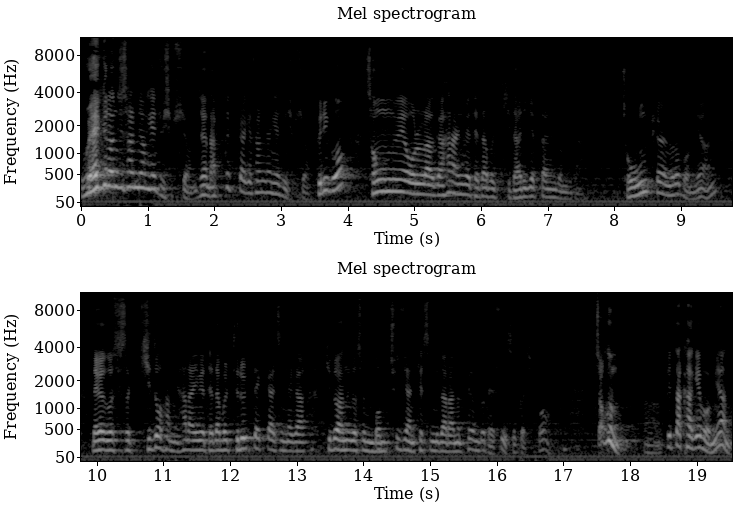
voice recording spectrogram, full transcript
왜 그런지 설명해 주십시오. 제가 납득하게 설명해 주십시오. 그리고 성루에 올라가 하나님의 대답을 기다리겠다는 겁니다. 좋은 표현으로 보면 내가 그것에서 기도하며 하나님의 대답을 들을 때까지 내가 기도하는 것을 멈추지 않겠습니다라는 표현도 될 수 있을 것이고 조금 어, 삐딱하게 보면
